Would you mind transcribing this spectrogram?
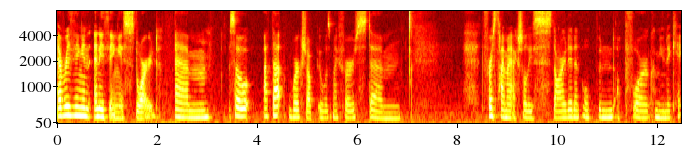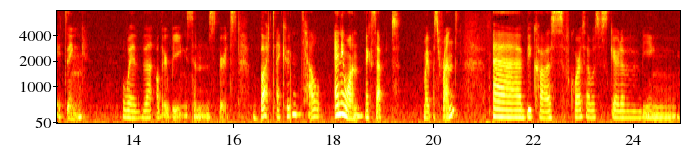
everything and anything is stored. Um, so at that workshop, it was my first um, first time I actually started and opened up for communicating with uh, other beings and spirits. But I couldn't tell anyone except my best friend uh, because, of course, I was scared of being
